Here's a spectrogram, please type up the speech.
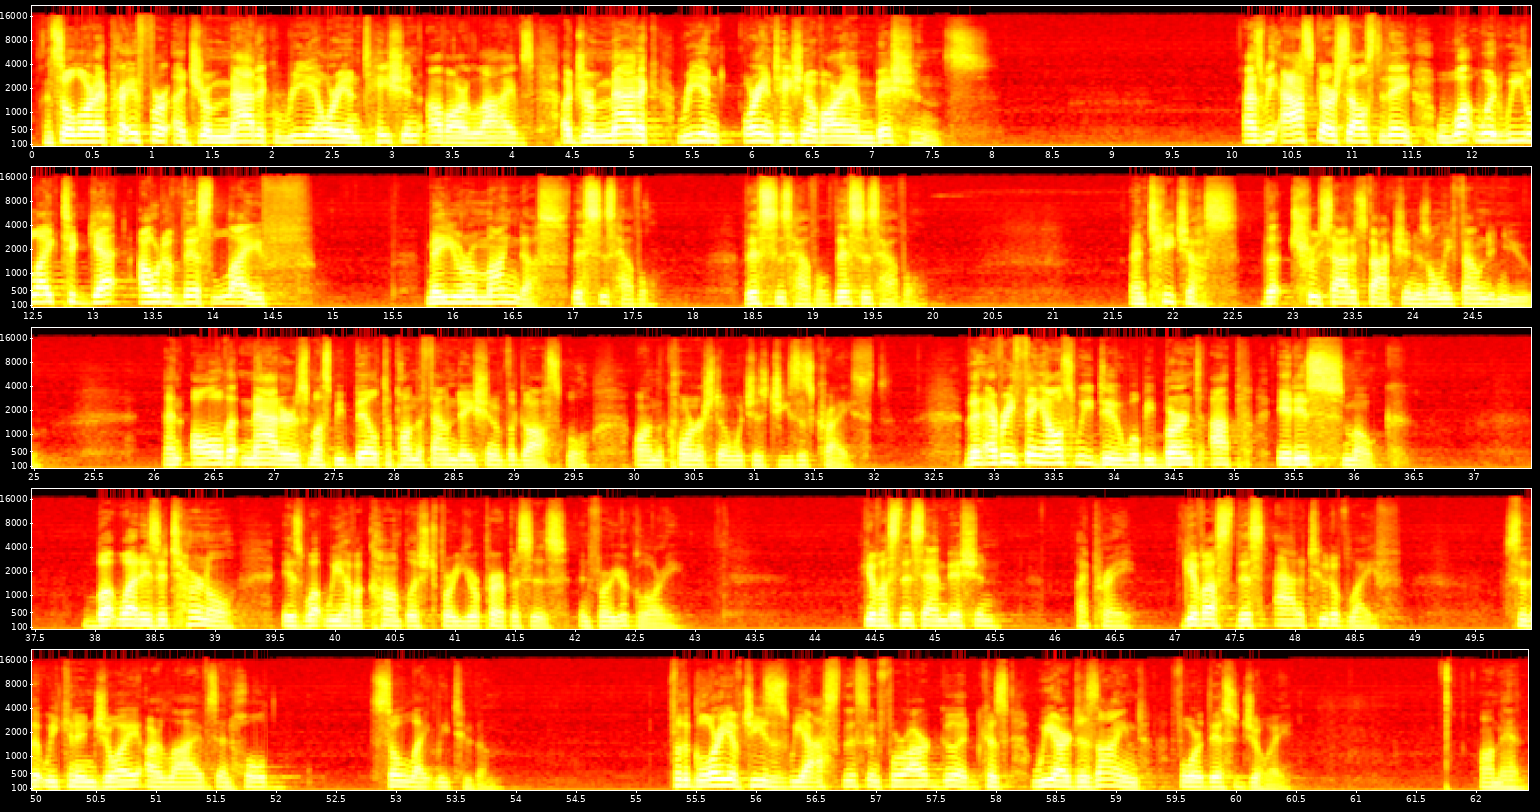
And so, Lord, I pray for a dramatic reorientation of our lives, a dramatic reorientation of our ambitions. As we ask ourselves today, what would we like to get out of this life? May you remind us this is Hevel, this is Hevel, this is Hevel. And teach us that true satisfaction is only found in you. And all that matters must be built upon the foundation of the gospel, on the cornerstone, which is Jesus Christ. That everything else we do will be burnt up, it is smoke. But what is eternal is what we have accomplished for your purposes and for your glory. Give us this ambition. I pray. Give us this attitude of life so that we can enjoy our lives and hold so lightly to them. For the glory of Jesus, we ask this and for our good because we are designed for this joy. Amen.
